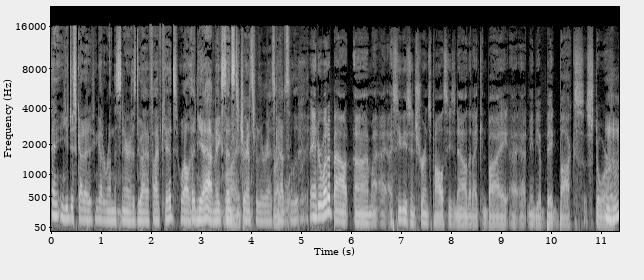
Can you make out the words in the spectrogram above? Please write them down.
And you just gotta you gotta run the scenarios. Do I have five kids? Well, then yeah, it makes sense to transfer the risk. Right. Absolutely. Andrew, what about? Um, I, I see these insurance policies now that I can buy uh, at maybe a big box store Mm-hmm.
